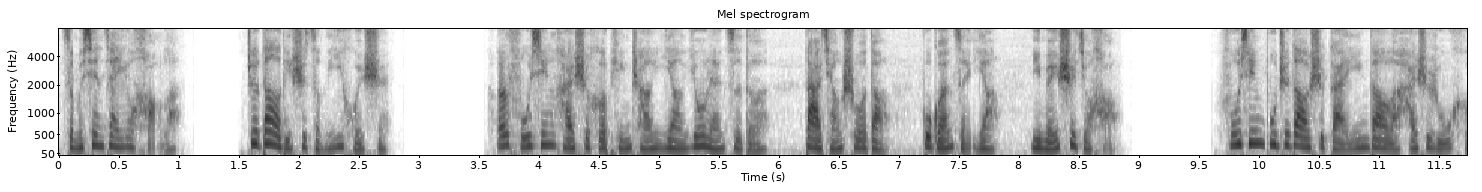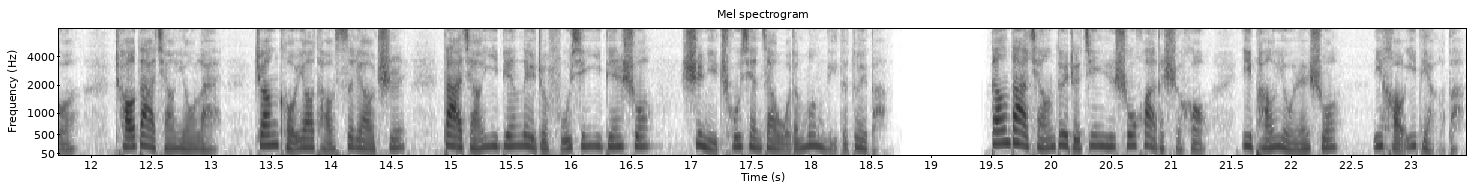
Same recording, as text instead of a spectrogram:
怎么现在又好了？这到底是怎么一回事？而福星还是和平常一样悠然自得。大强说道：“不管怎样，你没事就好。”福星不知道是感应到了还是如何，朝大强游来，张口要讨饲料吃。大强一边累着福星，一边说：“是你出现在我的梦里的，对吧？”当大强对着金鱼说话的时候，一旁有人说：“你好一点了吧？”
